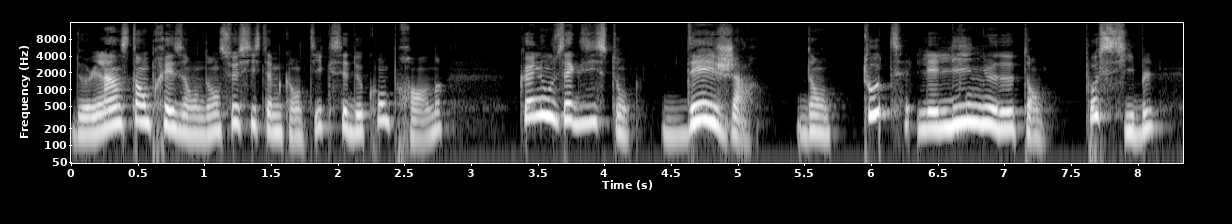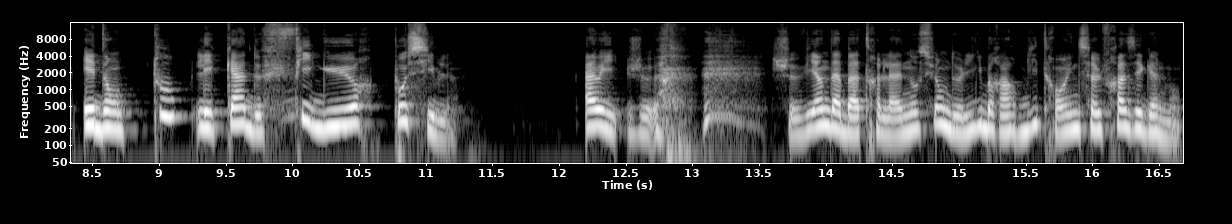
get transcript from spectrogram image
de l'instant présent dans ce système quantique, c'est de comprendre que nous existons déjà dans toutes les lignes de temps possibles et dans tous les cas de figure possibles. Ah oui, je, je viens d'abattre la notion de libre arbitre en une seule phrase également.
